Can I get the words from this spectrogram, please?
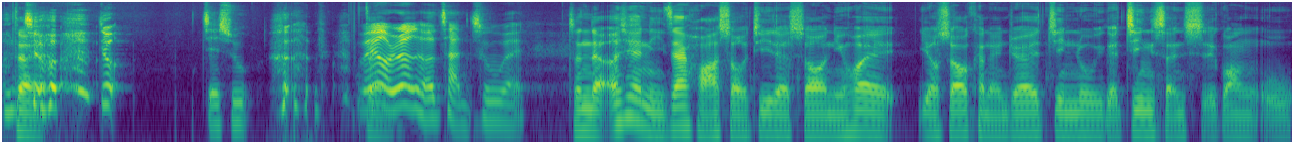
就就结束，没有任何产出哎，真的。而且你在划手机的时候，你会有时候可能就会进入一个精神时光屋。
